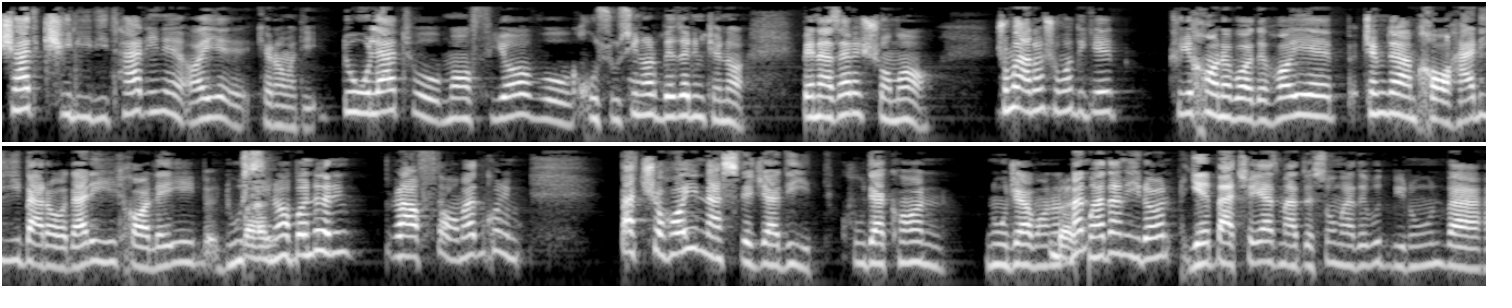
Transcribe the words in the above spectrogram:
شاید کلیدی تر اینه آیه کرامتی. دولت و مافیا و خصوصی اینا رو بذاریم کنار. به نظر شما چون الان شما دیگه توی خانواده های چه می‌دونم خواهری برادری خاله دوستی اینا با دارین رفت آمد می‌کنیم. بچه های نسل جدید کودکان نوجوانان. بله. من اومدم ایران یه بچه از مدرسه اومده بود بیرون و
